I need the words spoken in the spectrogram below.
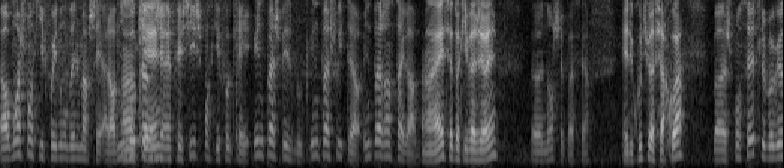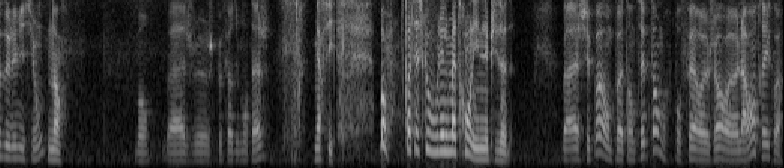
Alors, moi, je pense qu'il faut inonder le marché. Alors, niveau Ok. com, j'ai réfléchi, je pense qu'il faut créer une page Facebook, une page Twitter, une page Instagram. Ouais, c'est toi qui vas gérer? Euh, non, je sais pas faire. Et du coup, tu vas faire quoi? Bah, je pensais être le beau gosse de l'émission. Non, Bon, bah, je, je peux faire du montage. merci. Bon, quand est-ce que vous voulez le mettre en ligne l'épisode? Bah, je sais pas, on peut attendre septembre pour faire euh, genre euh, la rentrée, quoi.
